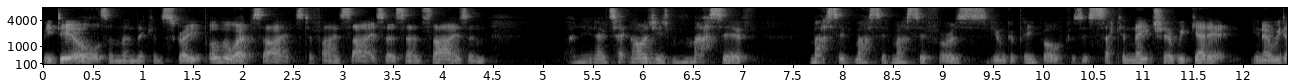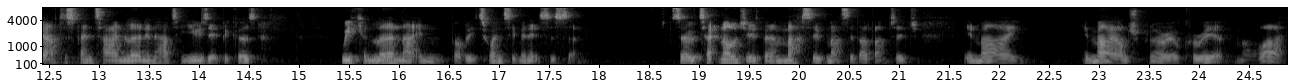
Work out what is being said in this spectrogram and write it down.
me deals, and then they can scrape other websites to find sites at a certain size. And and you know, technology is massive massive, massive, massive for us younger people because it's second nature. We get it. You know, we don't have to spend time learning how to use it because we can learn that in probably 20 minutes or so. So technology has been a massive, massive advantage in my in my entrepreneurial career, my life.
